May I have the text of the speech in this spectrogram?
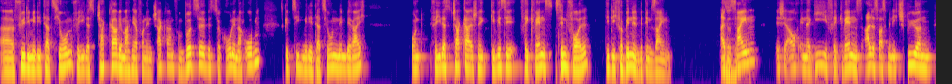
äh, für die Meditation, für jedes Chakra. Wir machen ja von den Chakran, vom Wurzel bis zur Krone nach oben. Es gibt sieben Meditationen in dem Bereich. Und für jedes Chakra ist eine gewisse Frequenz sinnvoll, die dich verbindet mit dem Sein. Also mhm. Sein ist ja auch Energie, Frequenz, alles, was wir nicht spüren,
